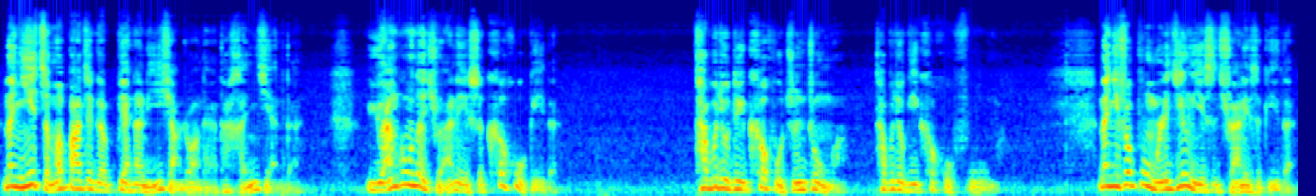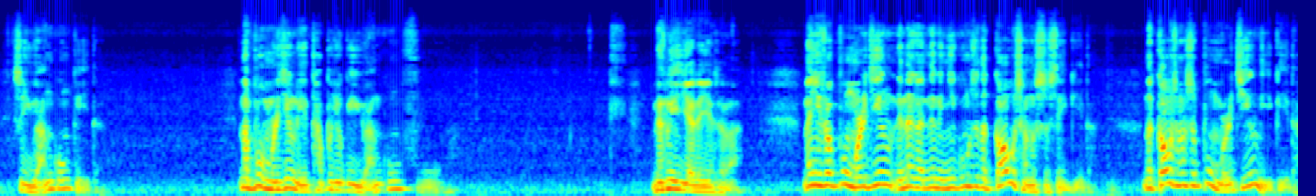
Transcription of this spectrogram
那你怎么把这个变成理想状态？它很简单，员工的权利是客户给的。他不就对客户尊重吗？他不就给客户服务吗？那你说部门经理是权利是给的，是员工给的。那部门经理他不就给员工服务吗？能理解这意思吧？那你说部门经那个那个你公司的高层是谁给的？那高层是部门经理给的，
